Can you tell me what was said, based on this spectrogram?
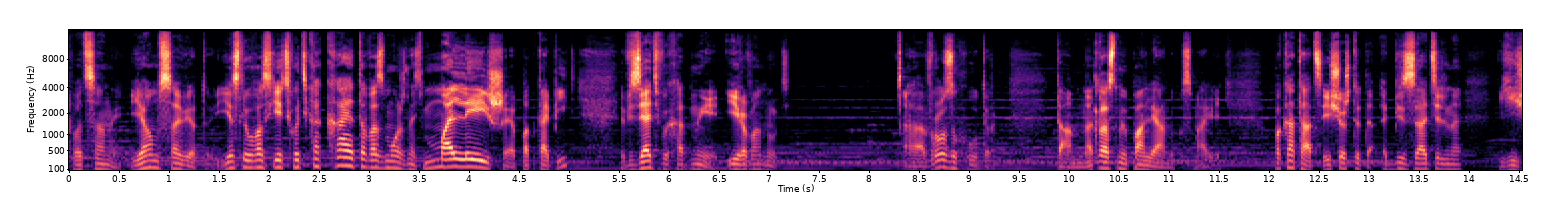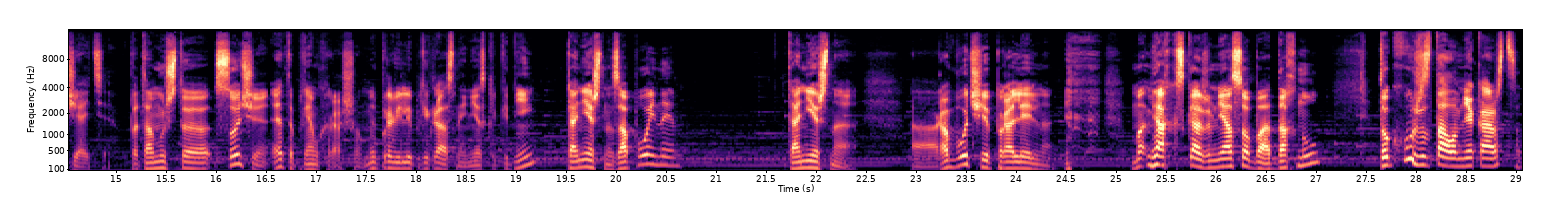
пацаны, я вам советую, если у вас есть хоть какая-то возможность, малейшая, подкопить, взять выходные и рвануть. А, в Розу Хутор, там, на Красную Поляну посмотреть, покататься, еще что-то, обязательно езжайте. Потому что Сочи — это прям хорошо. Мы провели прекрасные несколько дней. Конечно, запойные. Конечно, а, рабочие параллельно. Мягко скажем, не особо отдохнул. Только хуже стало, мне кажется.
